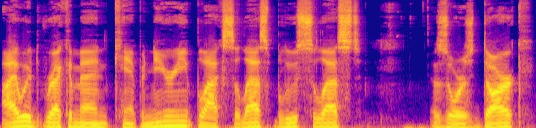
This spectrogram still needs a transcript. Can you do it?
I would recommend Campaniere, Black Celeste, Blue Celeste, Azores Dark,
